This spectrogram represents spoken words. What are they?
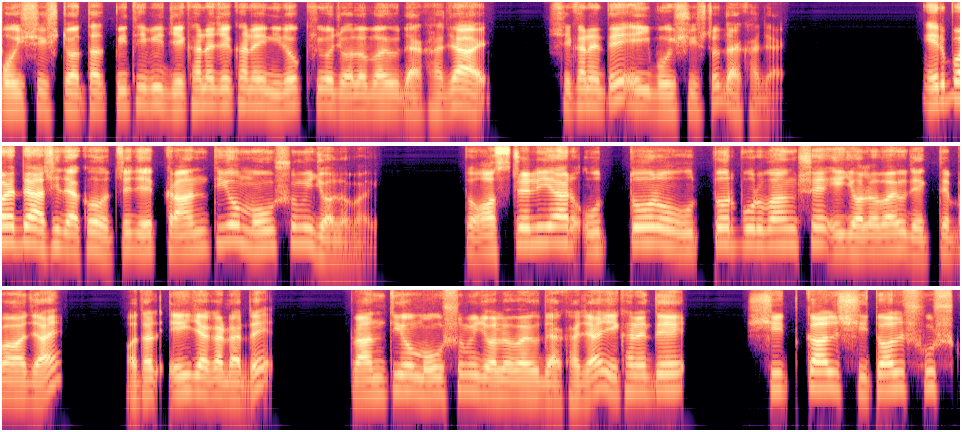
বৈশিষ্ট্য। অর্থাৎ পৃথিবী যেখানে যেখানে নিরক্ষীয় জলবায়ু দেখা যায়, সেখানেতে এই বৈশিষ্ট্য দেখা যায়। এরপরেতে আসি দেখো হচ্ছে যে ক্রান্তীয় মৌসুমি জলবায়ু। তো অস্ট্রেলিয়ার উত্তর ও উত্তর পূর্বাংশে এই জলবায়ু দেখতে পাওয়া যায়। অর্থাৎ এই জায়গাটাতে ক্রান্তীয় মৌসুমি জলবায়ু দেখা যায়। এখানেতে শীতকাল শীতল শুষ্ক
